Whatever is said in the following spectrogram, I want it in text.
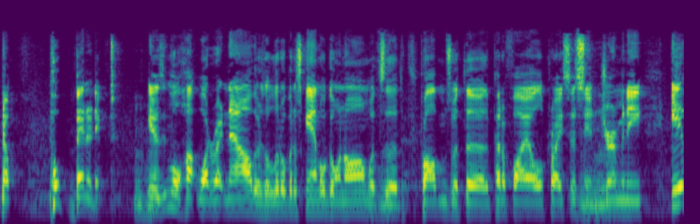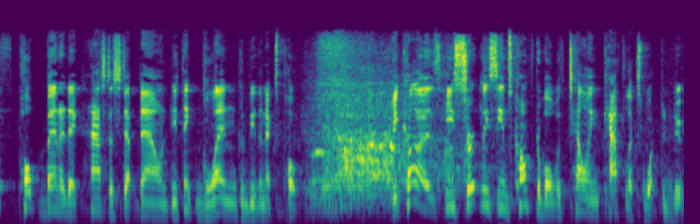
Now, Pope Benedict Mm-hmm. in a little hot water right now. There's a little bit of scandal going on with Mm-hmm. the, the problems with the, the pedophile crisis in Mhm. Germany. If Pope Benedict has to step down, do you think Glenn could be the next pope? Because he certainly seems comfortable with telling Catholics what to do.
